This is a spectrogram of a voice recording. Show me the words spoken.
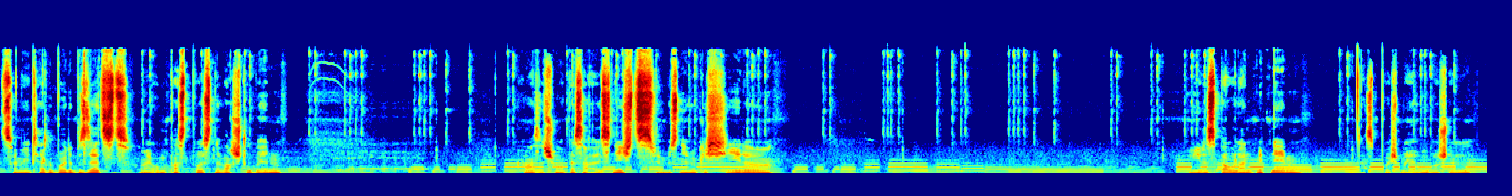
zwei Militärgebäude besetzt. Hier oben passt bloß eine Wachstube hin. Ah, das ist schon mal besser als nichts. Wir müssen ja wirklich jede... jedes Bauland mitnehmen. Das bräuchte man ja rüber schnell.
